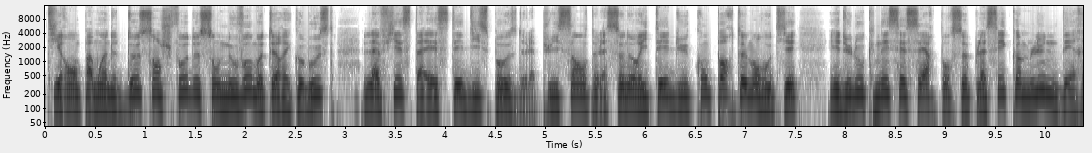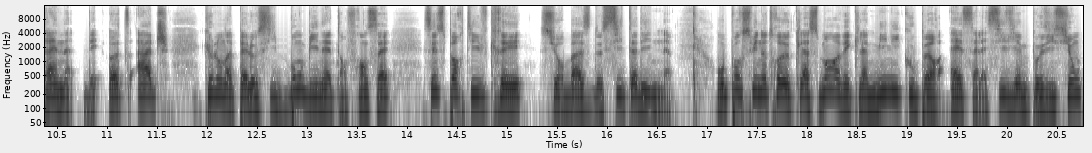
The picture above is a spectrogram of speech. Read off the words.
Tirant pas moins de 200 chevaux de son nouveau moteur EcoBoost, la Fiesta ST dispose de la puissance, de la sonorité, du comportement routier et du look nécessaire pour se placer comme l'une des reines des hot hatch, que l'on appelle aussi bombinette en français, ces sportives créées sur base de citadine. On poursuit notre classement avec la Mini Cooper S à la sixième position.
